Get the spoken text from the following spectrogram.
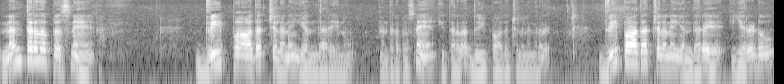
ನಂತರದ ಪ್ರಶ್ನೆ, ದ್ವಿಪಾದ ಚಲನೆ ಎಂದರೇನು? ನಂತರ ಪ್ರಶ್ನೆ, ಈ ಥರದ ದ್ವಿಪಾದ ಚಲನೆ ಎಂದರೆ, ದ್ವಿಪಾದ ಚಲನೆ ಎಂದರೆ ಎರಡು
